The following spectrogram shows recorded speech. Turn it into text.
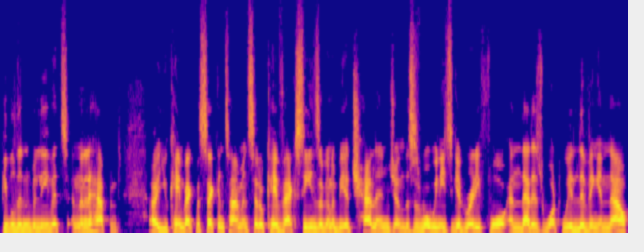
People didn't believe it, and then it happened. Uh, you came back the second time and said, okay, vaccines are going to be a challenge, and this is what we need to get ready for, and that is what we're living in now.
